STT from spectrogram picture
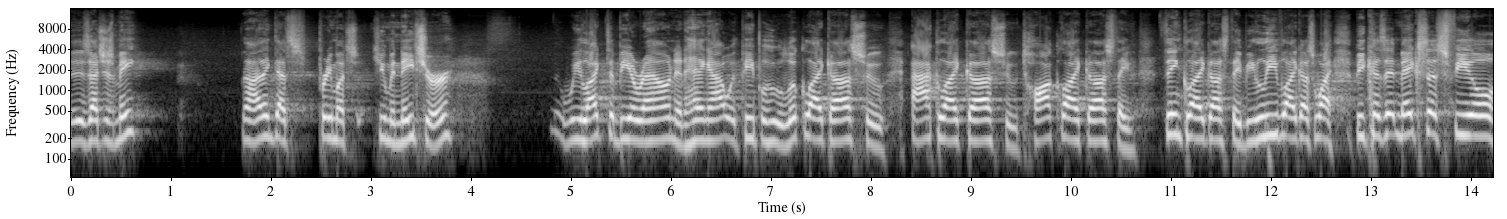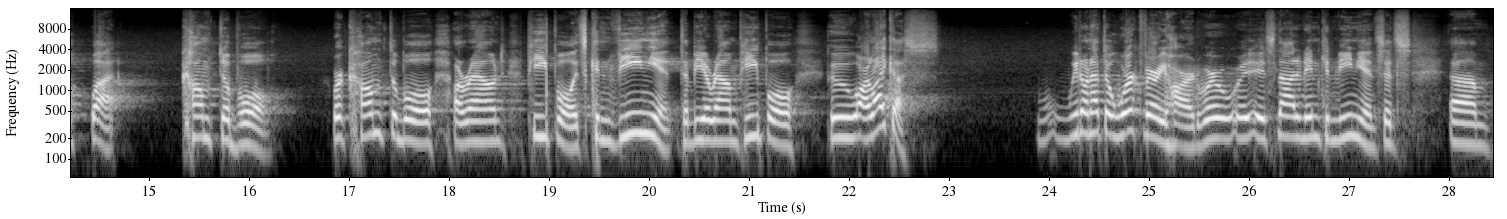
Is that just me? No, I think that's pretty much human nature. We like to be around and hang out with people who look like us, who act like us, who talk like us, they think like us, they believe like us. Why? Because it makes us feel what? Comfortable. We're comfortable around people. It's convenient to be around people who are like us. We don't have to work very hard. We're, it's not an inconvenience. It's, um,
